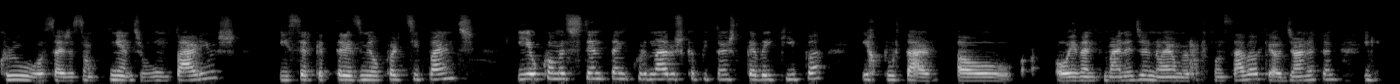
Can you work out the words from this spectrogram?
crew, ou seja, são 500 voluntários e cerca de 13 mil participantes, e eu como assistente tenho que coordenar os capitães de cada equipa e reportar ao, ao event manager, não é? O meu responsável, que é o Jonathan, e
